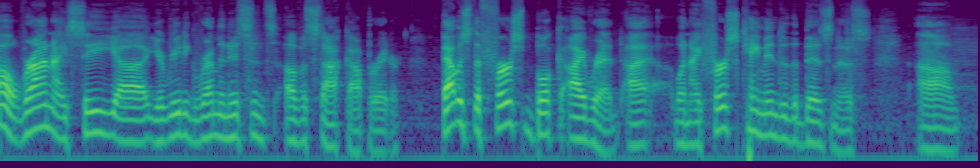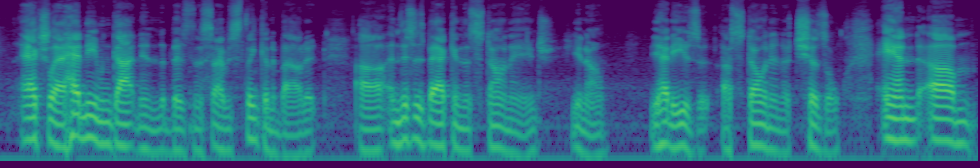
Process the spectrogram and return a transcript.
Oh, Ron, I see uh, you're reading Reminiscence of a Stock Operator. That was the first book I read. I, when I first came into the business, um, actually, I hadn't even gotten into the business. I was thinking about it. Uh, and this is back in the Stone Age, you know. You had to use a, a stone and a chisel. And um,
